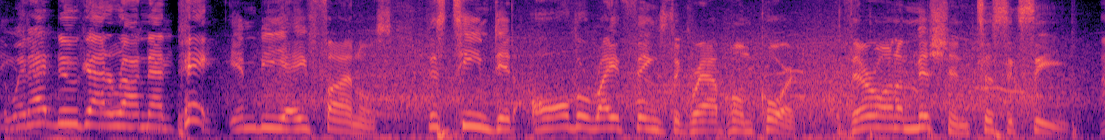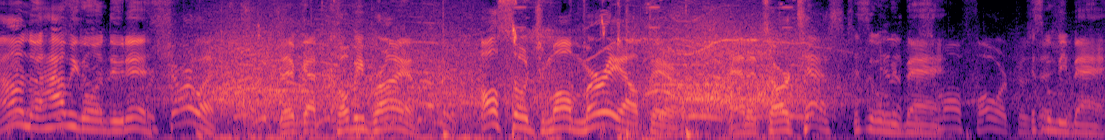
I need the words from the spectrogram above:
the way that dude got around that pick. NBA Finals. This team did all the right things to grab home court. They're on a mission to succeed. I don't know how we gonna do this. Charlotte. They've got Kobe Bryant, also Jamal Murray out there, and it's Artest. This is gonna be bad. This is gonna be bad.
